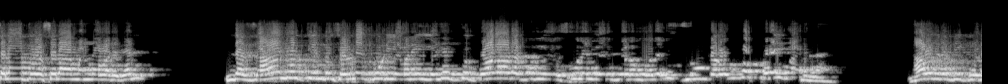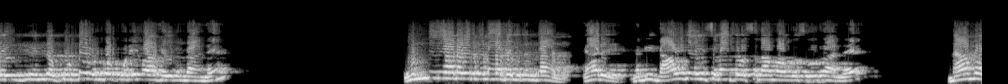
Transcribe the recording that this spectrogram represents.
சலாத்து வசலாம் அன்னவர்கள் இந்த ஜாமூத் என்று சொல்லக்கூடியவனை எதிர்த்து போராடக்கூடிய ஒரு சூழல் ஏற்படும் பொழுது இவங்க ரொம்ப குறைவாக இருந்தாங்க. தாவூத் நபி கூட இந்த கூட்டம் ரொம்ப குறைவாக இருந்தாங்க. உண்மையானவர்களாக இருந்தால் யாரு? நபி தாவூத் அலி சலாத்து வசலாம் அவங்க சொல்றாங்க நாம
